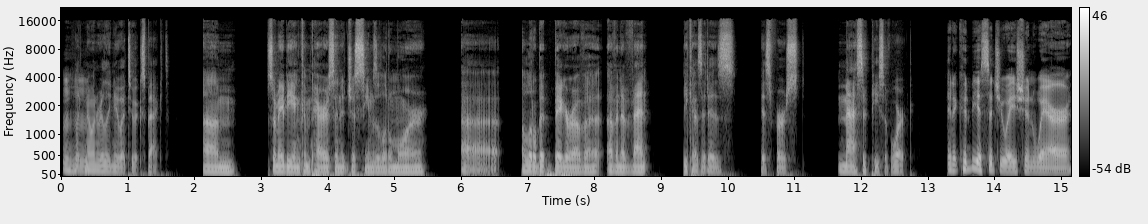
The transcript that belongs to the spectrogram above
Like Mhm. no one really knew what to expect. Um, so maybe in comparison, it just seems a little more, uh, a little bit bigger of a of an event because it is his first massive piece of work. and it could be a situation where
